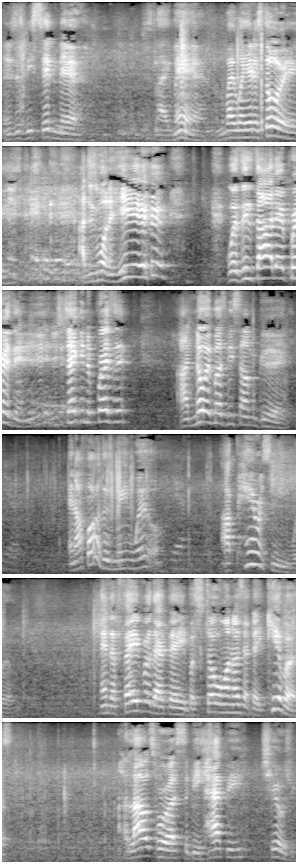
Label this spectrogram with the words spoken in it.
And just be sitting there. Just like, man, nobody want to hear the story. I just want to hear what's inside that present. You shaking the present. I know it must be something good. And our fathers mean well. Our parents mean well. And the favor that they bestow on us, that they give us, allows for us to be happy children.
